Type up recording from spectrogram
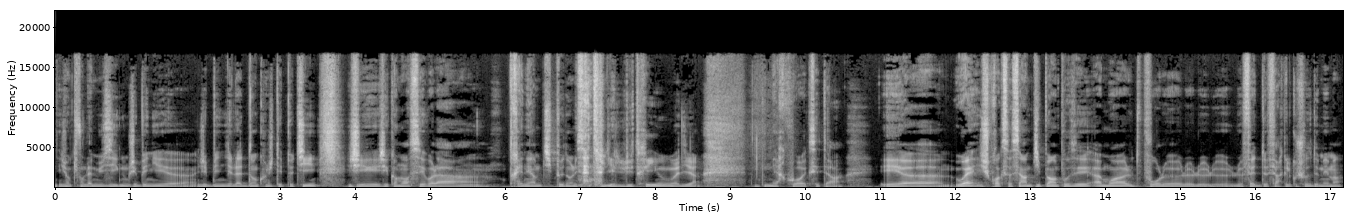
des gens qui font de la musique. Donc j'ai baigné euh, j'ai baigné là dedans quand j'étais petit. J'ai j'ai commencé voilà à traîner un petit peu dans les ateliers de lutherie on va dire. Mercourt etc et euh, ouais, je crois que ça s'est un petit peu imposé à moi pour le, le, le, le fait de faire quelque chose de mes mains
